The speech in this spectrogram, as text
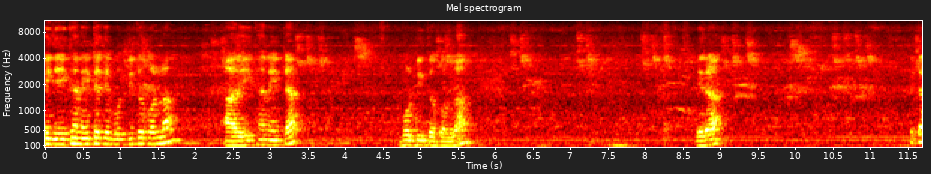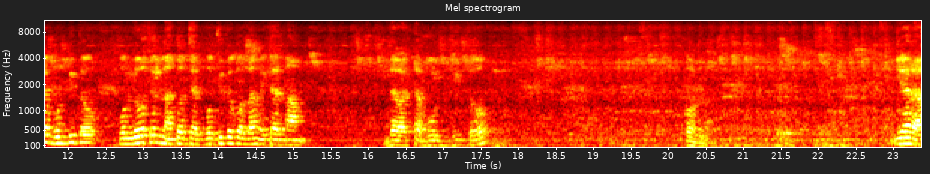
এই যে এখানে এটাকে বর্ধিত করলাম আর এইখানে এটা বর্ধিত করলাম এরা এটা বর্ধিত করলেও চলে, না তো যা বর্ধিত করলাম, এটার নাম দেওয়া একটা বর্ধিত করলাম। ইয়ারা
